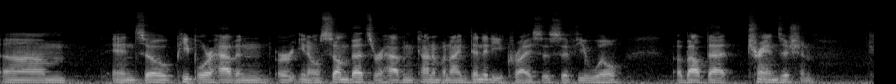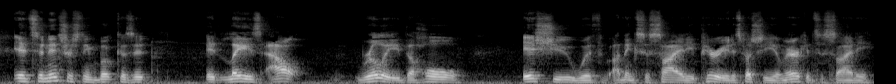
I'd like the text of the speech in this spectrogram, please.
um, and so people are having, or you know, some vets are having kind of an identity crisis, if you will, about that transition. It's an interesting book because it it lays out really the whole issue with I think society period, especially American society,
